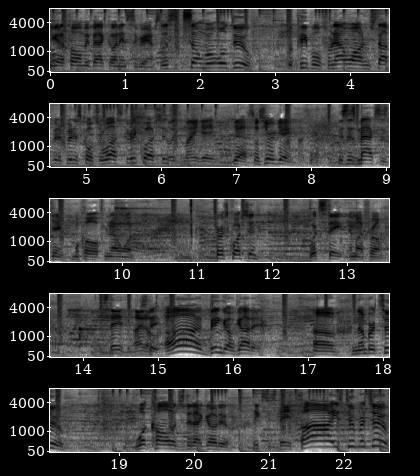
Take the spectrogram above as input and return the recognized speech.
you gotta follow me back on Instagram. So this is something what we'll do with people from now on who stop into fitness culture. We'll ask three questions. So it's my game. Yeah, so it's your game. This is Max's game, we'll call it from now on. First question, what state am I from? State, I State. Ah, bingo, got it. Um, number two, what college did I go to? Dixie State. Ah, he's two for two.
